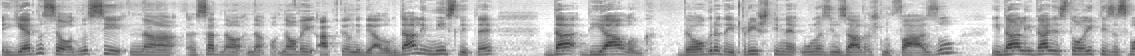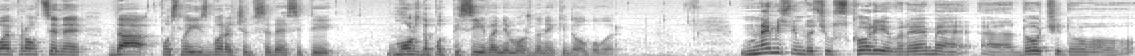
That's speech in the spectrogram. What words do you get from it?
Jedno se odnosi na, sad na, na, na ovaj aktuelni dijalog. Da li mislite da dijalog Beograda i Prištine ulazi u završnu fazu i da li dalje stojite za svoje procene da posle izbora će se desiti možda potpisivanje, možda neki dogovor? Ne mislim da će u skorije vreme e, doći do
